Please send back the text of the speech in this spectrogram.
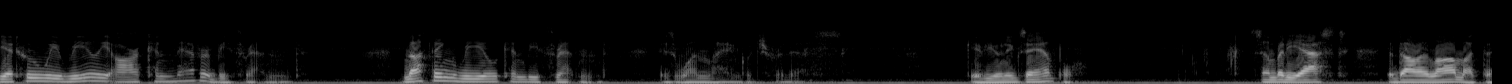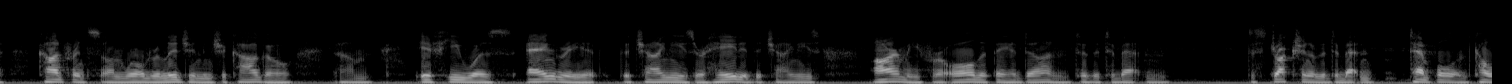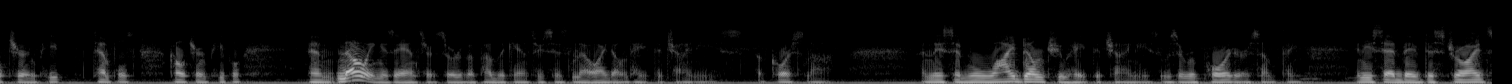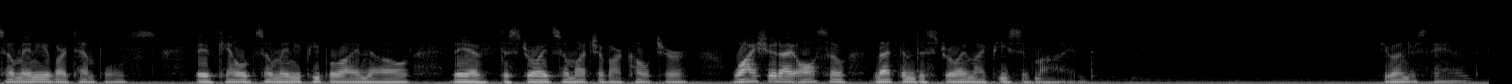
Yet who we really are can never be threatened. Nothing real can be threatened is one language for this. Give you an example. Somebody asked the Dalai Lama at the conference on world religion in Chicago um, if he was angry at the Chinese or hated the Chinese army for all that they had done to the Tibetan destruction of the Tibetan temple and culture and peop- temples, culture and people. And knowing his answer, sort of a public answer, he says, No, I don't hate the Chinese. Of course not. And they said, Well, why don't you hate the Chinese? It was a reporter or something. And he said, They've destroyed so many of our temples. They've killed so many people I know. They have destroyed so much of our culture. Why should I also let them destroy my peace of mind? You understand?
